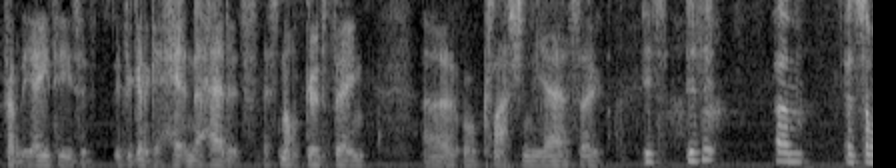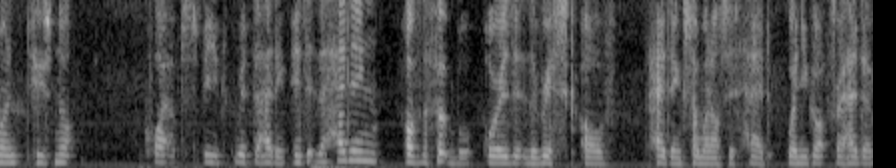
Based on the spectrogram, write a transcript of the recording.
from the 80s, if, if you're going to get hit in the head, it's it's not a good thing, uh, or clash in the air. So Is is it um, as someone who's not quite up to speed with the heading? Is it the heading of the football, or is it the risk of heading someone else's head when you got for a header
